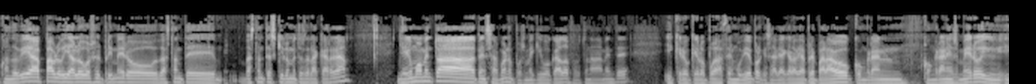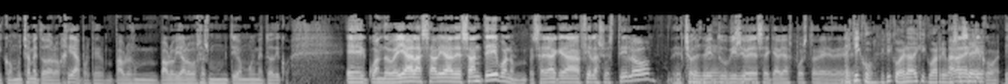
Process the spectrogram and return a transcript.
cuando vi a Pablo Villalobos el primero, bastante, bastantes kilómetros de la carrera, llegué un momento a pensar, bueno, pues me he equivocado, afortunadamente, y creo que lo puedo hacer muy bien porque sabía que lo había preparado con gran, con gran esmero y, con mucha metodología, porque Pablo, es un, Pablo Villalobos es un tío muy metódico. Eh, cuando veía la salida de Santi, bueno, sabía que era fiel a su estilo. De hecho, Desde- vi tu vídeo sí. ese que habías puesto de... de- De Kiko, de Kiko, era de Kiko arriba. Era sí, de. Kiko. Y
